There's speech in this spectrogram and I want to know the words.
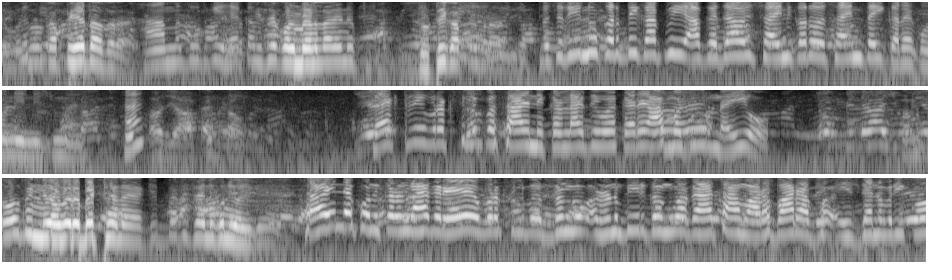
तेरा हाँ मजदूर की है किसे कोई मिलना नहीं झूठी कापी बस रीनू कर दी काफ़ी आगे जाओ साइन करो साइन तय करे कौन नहीं इसमें हैं? जी आपके बताओ। फैक्ट्री वृक्ष निकल रहा है जो वो करे आप मजदूर नहीं हो। तो भी नहीं हो गए बैठे ना कि बेटी सैनिक नहीं होएगी साय ने कौन करने लग रहे गंग रणबीर गंगवा गया था हमारा बारह जनवरी को।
